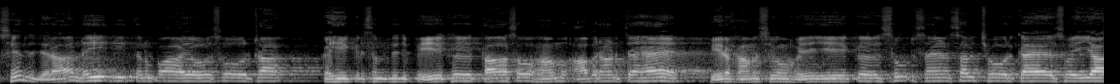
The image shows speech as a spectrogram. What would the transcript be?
ਸਿੰਧ ਜਰਾ ਨਹੀਂ ਜੀਤਨ ਪਾਇਓ ਸੋਠਾ ਕਹੀ ਕ੍ਰਿਸ਼ਨ ਦਿਜ ਭੇਖ, ਤਾਸੋ ਹਮ ਆਬਰਣ ਚਹੈ। ਫਿਰ ਹਮ ਸਿਉ ਹੋਏ ਏਕ, ਸੂਟ ਸੈਣ ਸਭ ਛੋਰ ਕੈ ਸੋਈਆ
